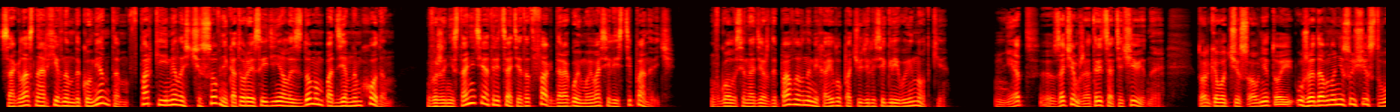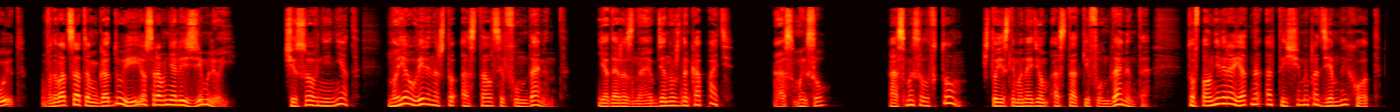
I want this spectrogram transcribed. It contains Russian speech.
Согласно архивным документам, в парке имелась часовня, которая соединялась с домом подземным ходом. Вы же не станете отрицать этот факт, дорогой мой Василий Степанович?» В голосе Надежды Павловны Михаилу почудились игривые нотки. «Нет, зачем же отрицать очевидное? Только вот часовни той уже давно не существует. В двадцатом году ее сравняли с землей». «Часовни нет, но я уверена, что остался фундамент», я даже знаю, где нужно копать. А смысл? А смысл в том, что если мы найдем остатки фундамента, то вполне вероятно отыщем и подземный ход.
